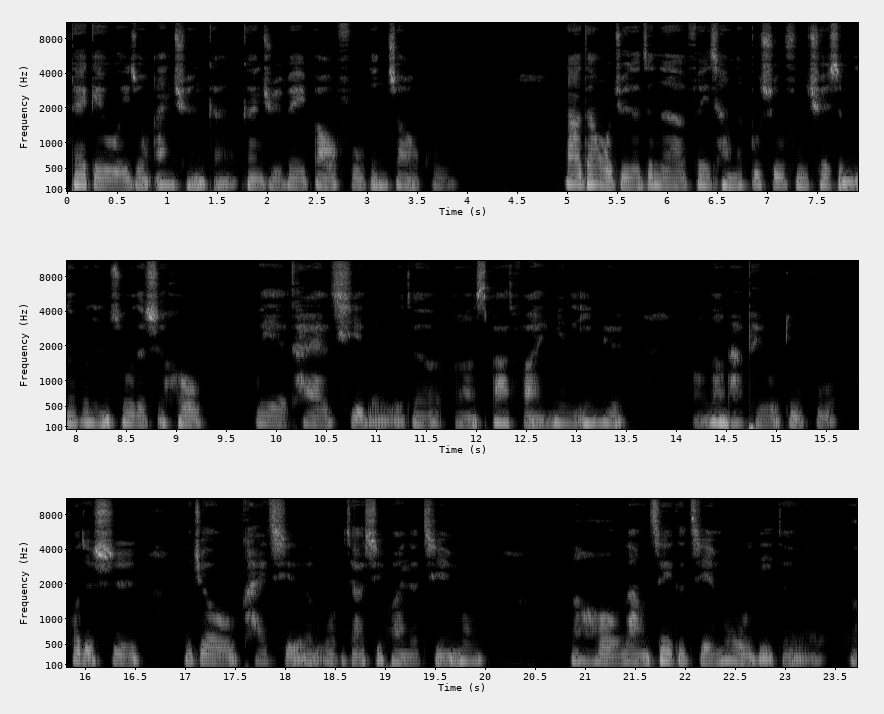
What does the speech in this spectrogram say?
带给我一种安全感，感觉被包覆跟照顾。那当我觉得真的非常的不舒服，却什么都不能做的时候，我也开启了我的呃 Spotify 里面的音乐，哦，让它陪我度过，或者是我就开启了我比较喜欢的节目，然后让这个节目里的呃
